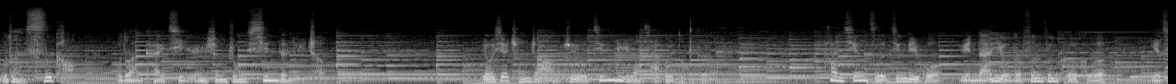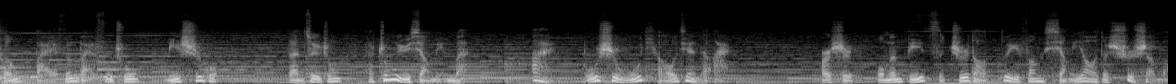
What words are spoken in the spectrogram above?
不断思考、不断开启人生中新的旅程。有些成长只有经历了才会懂得。阚清子经历过与男友的分分合合，也曾百分百付出、迷失过，但最终她终于想明白，爱不是无条件的爱，而是我们彼此知道对方想要的是什么，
